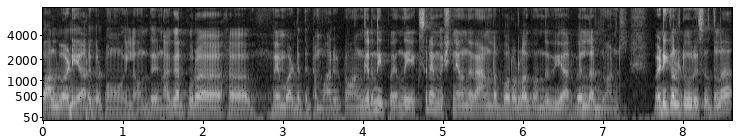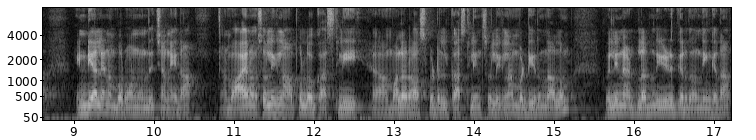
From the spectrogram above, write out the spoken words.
பால்வாடியாக இருக்கட்டும் இல்லை வந்து நகர்ப்புற மேம்பாட்டு திட்டமாக இருக்கட்டும் அங்கேருந்து இப்போ வந்து எக்ஸ்ரே மிஷினே வந்து வேனில் போகிற அளவுக்கு வந்து we are well advance medical டூரிசத்தில் இந்தியாவிலே நம்பர் ஒன் வந்து சென்னை தான். நம்ம ஆயிரம் சொல்லிக்கலாம் அப்போலோ காஸ்ட்லி மலர் ஹாஸ்பிட்டல் காஸ்ட்லின்னு சொல்லிக்கலாம் பட் இருந்தாலும் வெளிநாட்டிலேருந்து இழுக்கிறது வந்து இங்கே தான்.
